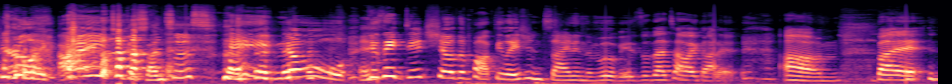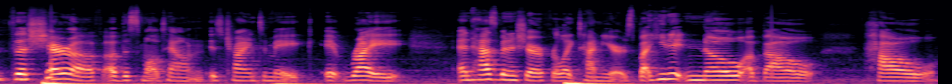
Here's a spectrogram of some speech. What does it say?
You're like, I took a census. hey, no, because they did show the population sign in the movie, so that's how I got it. Um, but the sheriff of the small town is trying to make it right, and has been a sheriff for like ten years, but he didn't know about how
